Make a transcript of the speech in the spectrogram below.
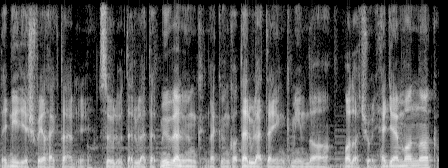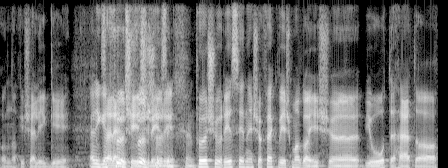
egy négy és fél hektárnyi szőlőterületet művelünk, nekünk a területeink mind a Badacsony hegyen vannak, annak is eléggé Elég szerencsés föls, felső részén. részén. Fölső részén, és a fekvés maga is jó, tehát a,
